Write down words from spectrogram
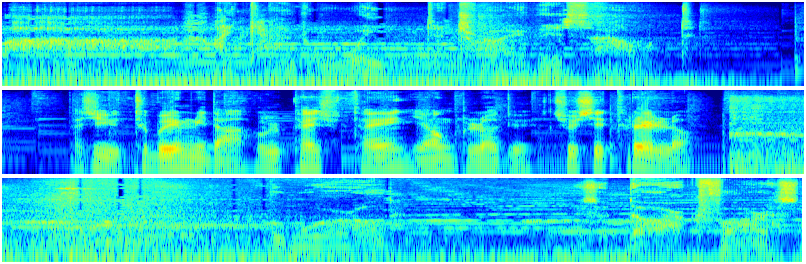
ah, I can't wait to try this out. 다시 유튜브입니다. 울펜슈타인 영 블러드 출시 트레일러. Forest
